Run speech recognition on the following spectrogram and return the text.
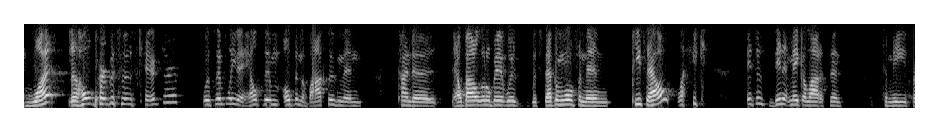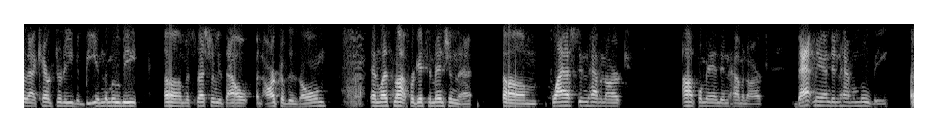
what? The whole purpose of this character was simply to help them open the boxes and then kind of help out a little bit with with Steppenwolf and then peace out. Like it just didn't make a lot of sense to me for that character to even be in the movie, um, especially without an arc of his own. and let's not forget to mention that um, Flash didn't have an arc, Aquaman didn't have an arc, Batman didn't have a movie.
